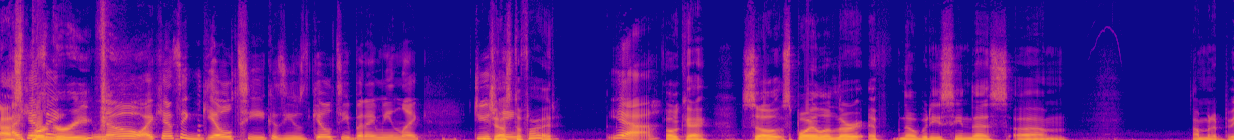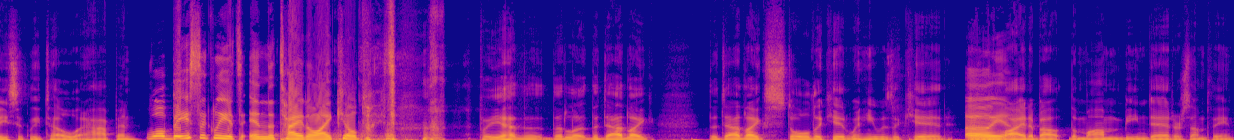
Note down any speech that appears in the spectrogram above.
I say, aspergery no, I can't say guilty because he was guilty, but I mean like, do you think? justified Yeah. Okay. So, spoiler alert if nobody's seen this, um I'm going to basically tell what happened. Well, basically, it's in the title. I killed my. But yeah, the the the dad like the dad like stole the kid when he was a kid Oh, yeah. lied about the mom being dead or something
